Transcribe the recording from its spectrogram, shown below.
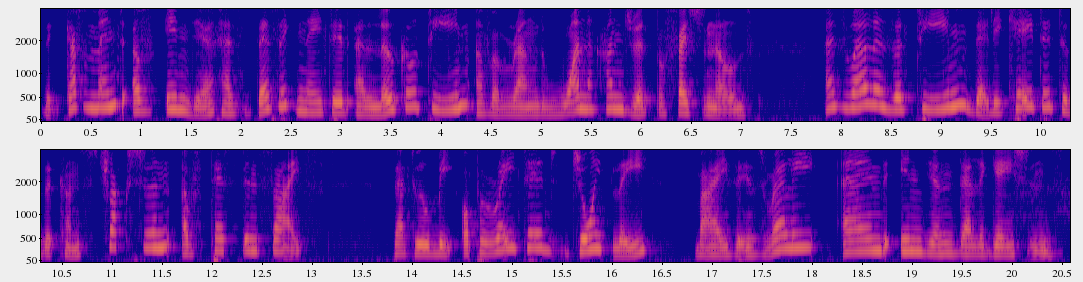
the government of India has designated a local team of around 100 professionals, as well as a team dedicated to the construction of testing sites that will be operated jointly by the Israeli and Indian delegations.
